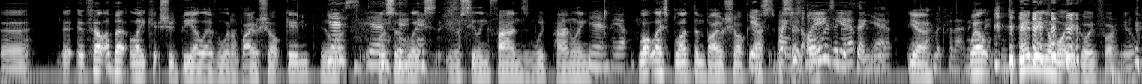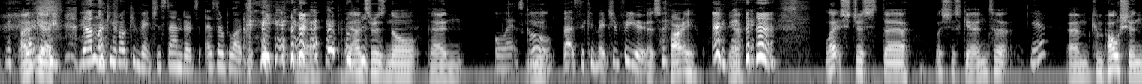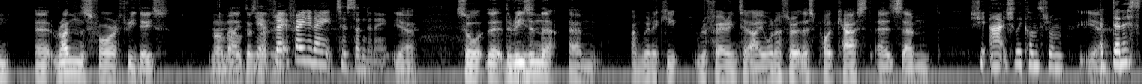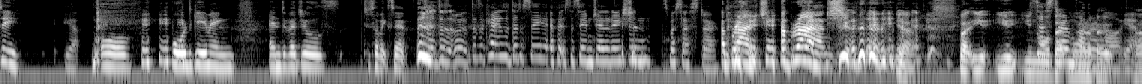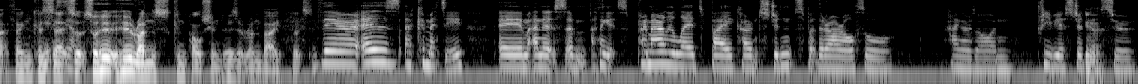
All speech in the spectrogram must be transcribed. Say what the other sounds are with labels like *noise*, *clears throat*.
Uh, it, it felt a bit like it should be a level in a Bioshock game. You know, yes, yeah. lots of like *laughs* you know ceiling fans and wood paneling. yeah. Yep. A lot less blood than Bioshock. has to be which is said. all- always a good Yep, thing, yeah. yep, Yeah. Look for that in Well, convention. depending on what you're *laughs* going for, you know. *laughs* I, yeah, The Unlucky Frog Convention standards is there blood. yeah. If the answer is no, then Oh Let's go. That's the convention for you. it's a party. Yeah. let's just uh, let's just get into it. yeah. Um, Conpulsion uh, runs for three days normally, Well, doesn't yeah, it? Fri- Friday night to Sunday night. Yeah. So the the reason that um, I'm going to keep referring to Iona throughout this podcast is um, She actually comes from a dynasty Yeah. of *laughs* board gaming individuals to some extent. *laughs* does, does it, does it count as a dynasty if it's the same generation? It's my sister. A branch. *laughs* A branch. *laughs* yeah. But you you you know Sister a bit more about yeah. that thing because Yes. uh, Yeah. so so who who runs Conpulsion? Who's it run by? Let's There is a committee, um, and it's um, I think it's primarily led by current students, but there are also hangers on previous students who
